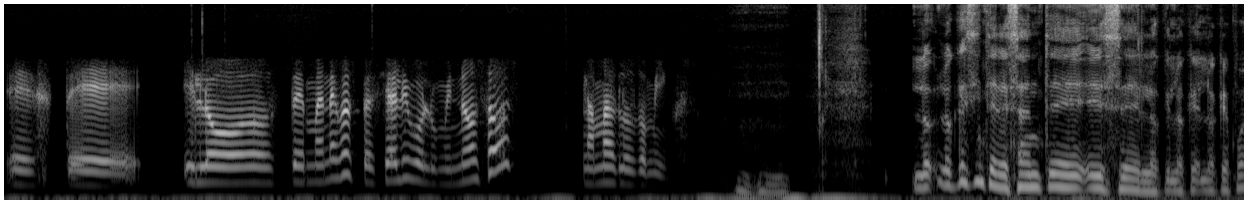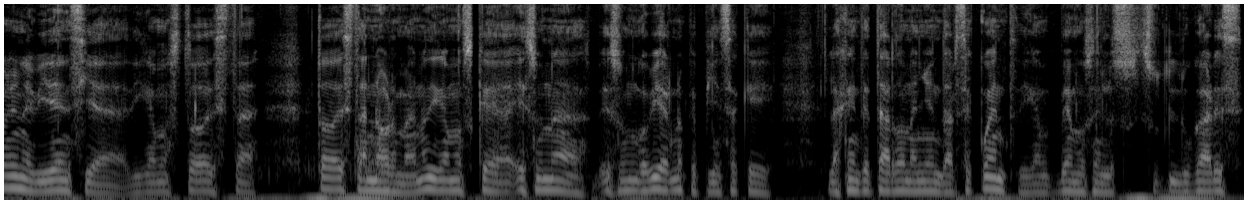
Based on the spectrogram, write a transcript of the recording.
este y los de manejo especial y voluminosos nada más los domingos lo, lo, que es interesante es eh, lo que lo que lo que pone en evidencia, digamos, toda esta toda esta norma, ¿no? Digamos que es una es un gobierno que piensa que la gente tarda un año en darse cuenta. Digamos, vemos en los lugares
